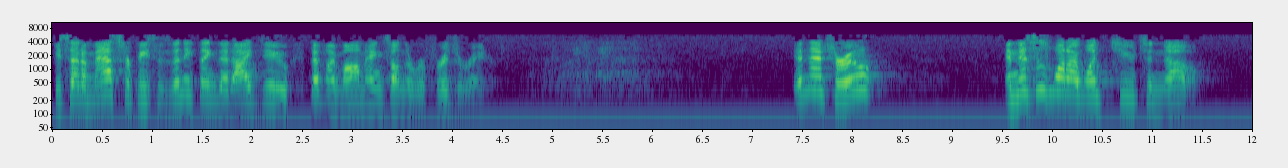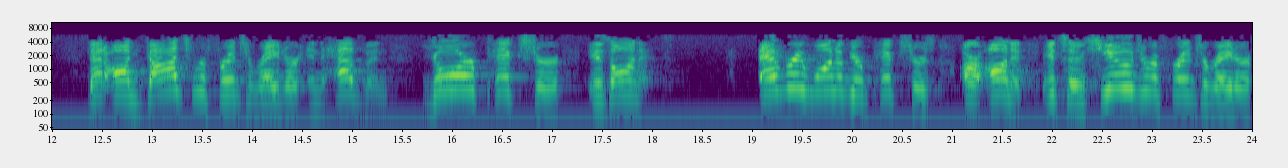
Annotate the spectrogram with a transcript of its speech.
He said, A masterpiece is anything that I do that my mom hangs on the refrigerator. Isn't that true? And this is what I want you to know. That on God's refrigerator in heaven, your picture is on it. Every one of your pictures are on it. It's a huge refrigerator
